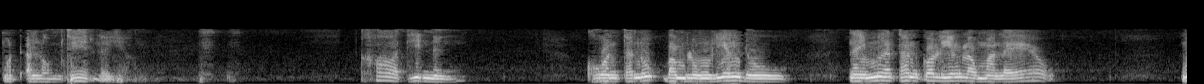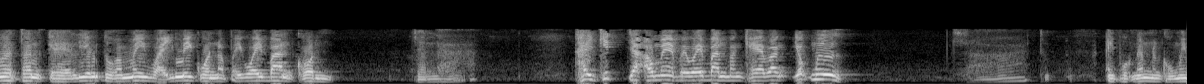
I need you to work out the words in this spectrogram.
หมดอารมณ์เทศเลย ข้อที่หนึ่ง ควรทนุบำรุงเลี้ยงดู ในเมื่อท่านก็เลี้ยงเรามาแล้ว เมื่อท่านแก่เลี้ยงตัวไม่ไหว ไม่ควรเอาไปไว้บ้านคนจะลา ใครคิดจะเอาแม่ไปไว้บ้านบางแคบ้าง ยกมือ สาธุไอ้พวกนั้นมันคงไม่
